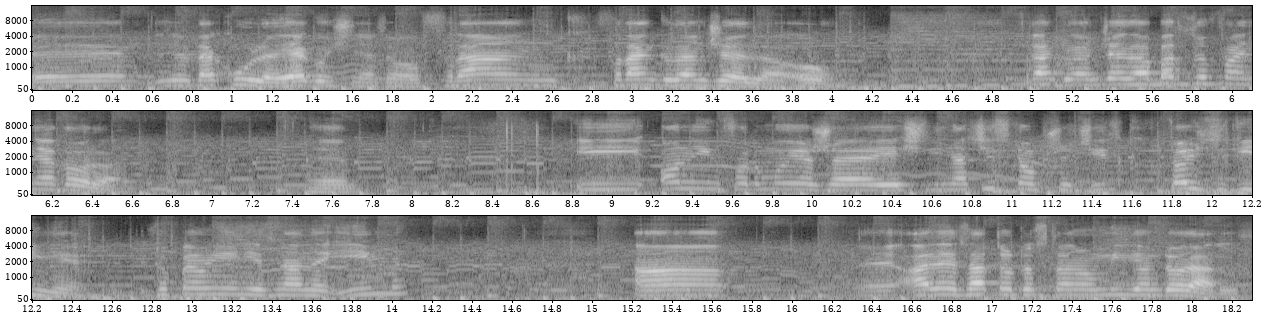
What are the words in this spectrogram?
e, Dracule, jak on się nazywał? Frank, Frank Langella, o. Frank Langella, bardzo fajna rola. E, I on informuje, że jeśli nacisną przycisk, ktoś zginie. Zupełnie nieznany im, a, e, ale za to dostaną milion dolarów.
